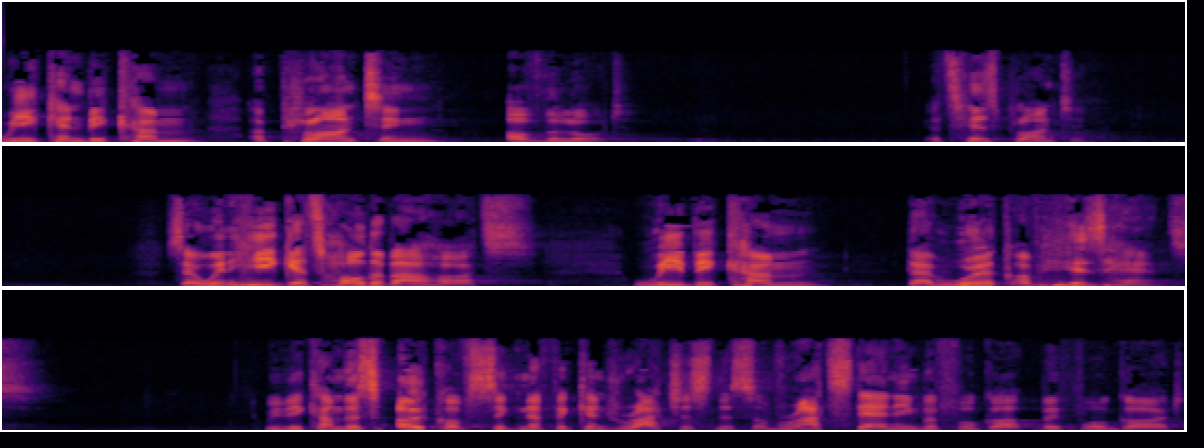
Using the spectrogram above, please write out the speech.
we can become a planting of the Lord. It's His planting. So when He gets hold of our hearts, we become that work of His hands. We become this oak of significant righteousness, of right standing before God, before God,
